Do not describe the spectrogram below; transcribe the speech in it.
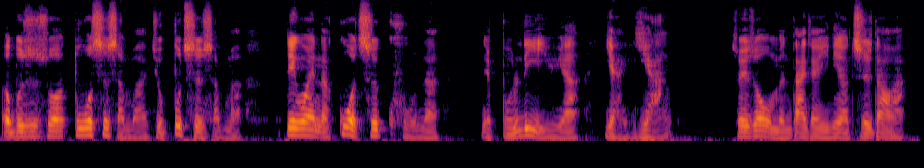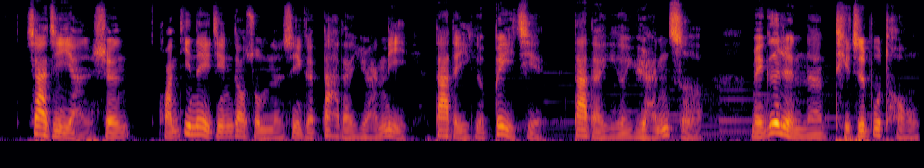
而不是说多吃什么就不吃什么。另外呢，过吃苦呢也不利于啊养阳。所以说我们大家一定要知道啊，夏季养生，《黄帝内经》告诉我们的是一个大的原理。大的一个背景，大的一个原则，每个人呢体质不同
